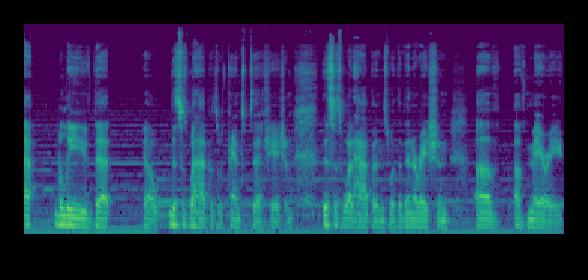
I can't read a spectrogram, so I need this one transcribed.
uh, believe that you know this is what happens with transubstantiation? This is what happens with the veneration of of Mary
